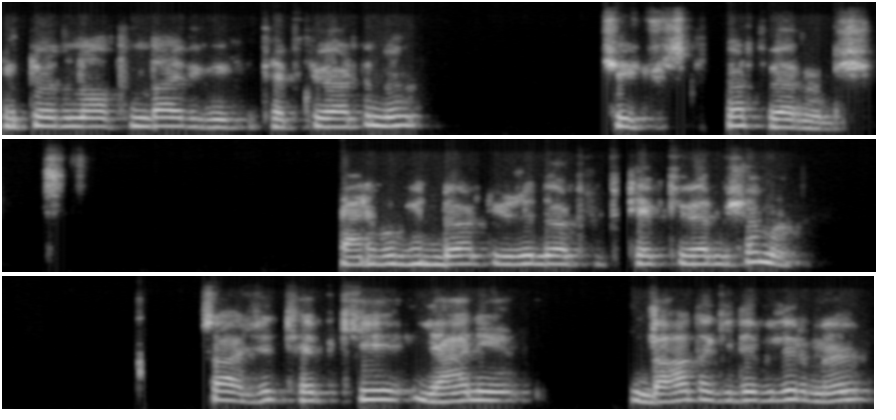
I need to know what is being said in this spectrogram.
44'ün altındaydı. Tepki verdi mi? Şey, 344 vermemiş. Yani bugün 400'ü 4'lük tepki vermiş ama sadece tepki yani daha da gidebilir mi?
